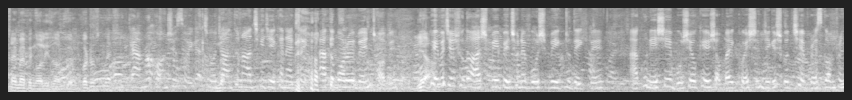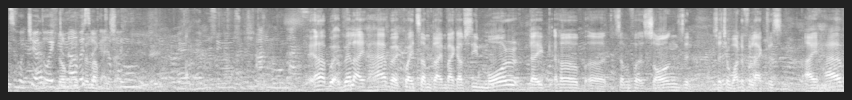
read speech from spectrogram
Sorry, my Bengali is not good. What was the question? Camera conscious হয়ে গেছে ও জানতো না আজকে যে এখানে একটা এত বড় ইভেন্ট হবে ও. ভেবেছে শুধু আসবে পেছনে বসবে একটু দেখবে এখন এসে বসে ওকে সবাই কোয়েশ্চেন জিজ্ঞেস করছে প্রেস কনফারেন্স হচ্ছে তো একটু নার্ভাস হয়ে গেছে Uh, well, I have uh, quite some time back. I've seen more like her, uh, some of her songs and such a wonderful actress. I have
